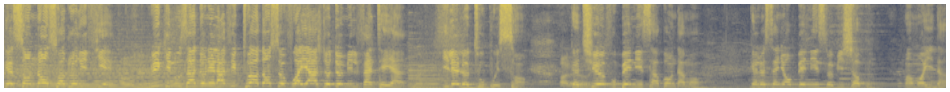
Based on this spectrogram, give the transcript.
Que son nom soit glorifié. Lui qui nous a donné la victoire dans ce voyage de 2021. Il est le Tout-Puissant. Que Dieu vous bénisse abondamment. Que le Seigneur bénisse le bishop, Maman Ida.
